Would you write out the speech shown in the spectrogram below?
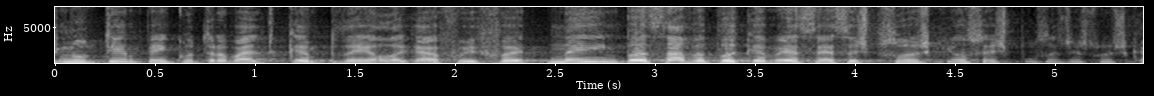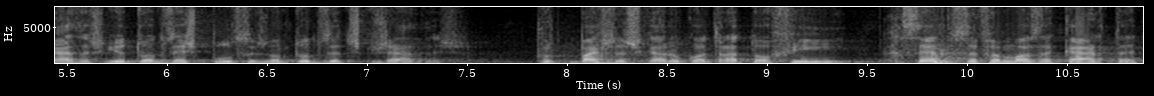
que no tempo em que o trabalho de campo da LH foi feito, nem passava pela cabeça essas pessoas que iam ser expulsas das suas casas. E eu estou a dizer expulsas, não estou a dizer despejadas. Porque basta chegar o contrato ao fim, recebe-se a famosa carta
